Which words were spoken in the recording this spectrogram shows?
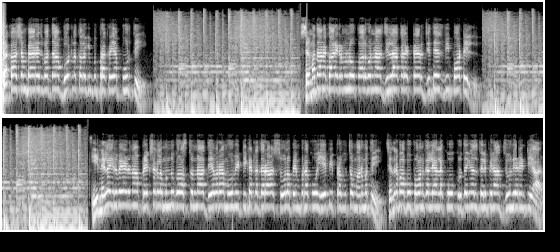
ప్రకాశం బ్యారేజ్ వద్ద బోట్ల తొలగింపు ప్రక్రియ పూర్తి. శ్రమదాన కార్యక్రమంలో పాల్గొన్న జిల్లా కలెక్టర్ జితేష్ వి పాటిల్. ఈ నెల ఇరవై ఏడున ప్రేక్షకుల ముందుకు వస్తున్న దేవరా మూవీ టికెట్ల ధర షోల పెంపునకు ఏపీ ప్రభుత్వం అనుమతి. చంద్రబాబు పవన్ కళ్యాణ్లకు కృతజ్ఞతలు తెలిపిన జూనియర్ ఎన్టీఆర్.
